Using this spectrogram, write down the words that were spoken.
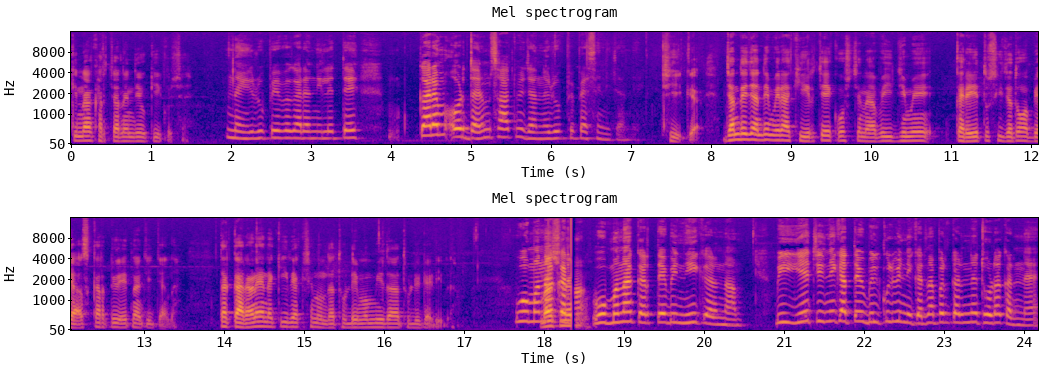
ਕਿੰਨਾ ਖਰਚਾ ਲੈਂਦੇ ਹੋ ਕੀ ਕੁਛ ਹੈ नहीं रुपए वगैरह नहीं लेते कर्म और धर्म साथ में जाने रुपए पैसे नहीं जाने ਠੀਕ ਹੈ ਜਾਂਦੇ ਜਾਂਦੇ ਮੇਰਾ ਅਖੀਰ 'ਚ ਇਹ ਕੁਐਸਚਨ ਆ ਵੀ ਜਿਵੇਂ ਘਰੇ ਤੁਸੀਂ ਜਦੋਂ ਅਭਿਆਸ ਕਰਦੇ ਹੋ ਇਹਨਾਂ ਚੀਜ਼ਾਂ ਦਾ ਤਾਂ ਘਰ ਵਾਲਿਆਂ ਦਾ ਕੀ ਰਿਐਕਸ਼ਨ ਹੁੰਦਾ ਤੁਹਾਡੇ ਮੰਮੀ ਦਾ ਤੁਹਾਡੇ ਡੈਡੀ ਦਾ वो मना मैं कर सुना- वो मना करते भी नहीं करना भी ये चीज़ नहीं कहते भी बिल्कुल भी नहीं करना पर करने थोड़ा करना है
